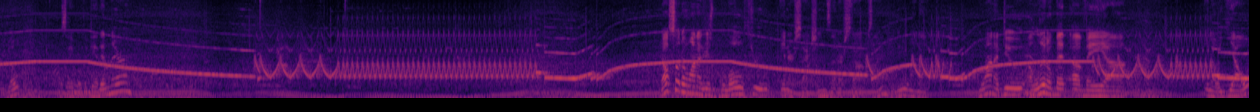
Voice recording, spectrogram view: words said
we go. Was able to get in there. You also don't want to just blow through intersections that are stop signs. You do want to you want to do a little bit of a uh, you know yelp.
